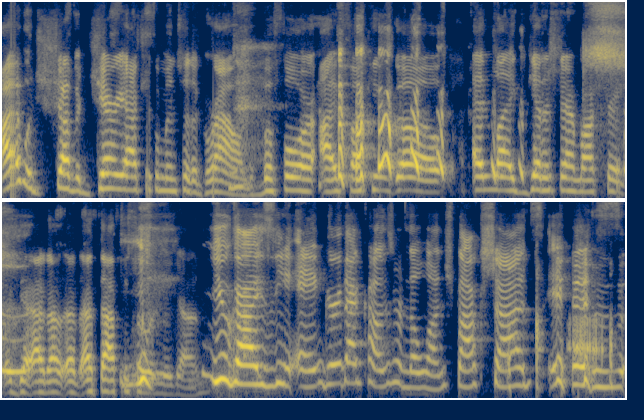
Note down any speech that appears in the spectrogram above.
I would shove a geriatric woman to the ground before I fucking go and like get a shamrock shake at, at, at, that facility again. You guys, the anger that comes from the LunchBox Chats is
